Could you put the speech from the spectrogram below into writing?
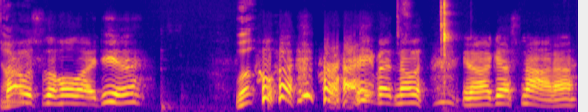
that All right. was the whole idea. Well, right? But no, you know, I guess not, huh?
